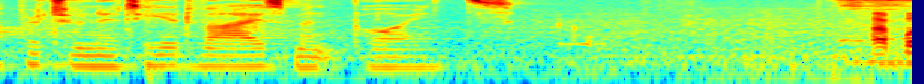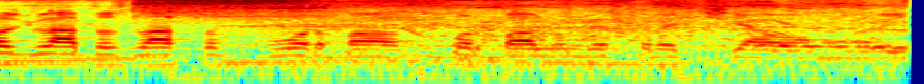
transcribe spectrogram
opportunity advisement points. Hai bă, GLaDOS, lasă vorba, vorba lungă sărăcia omului.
